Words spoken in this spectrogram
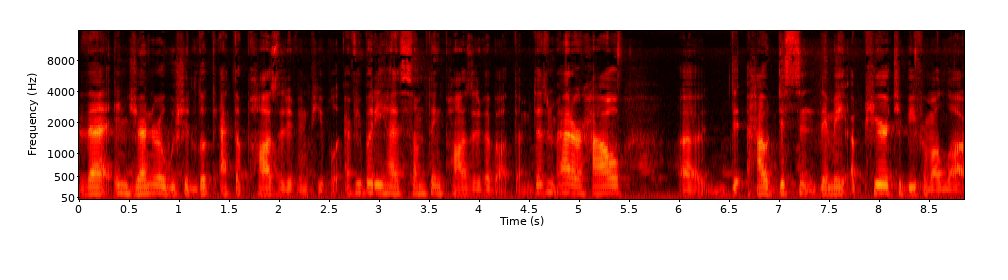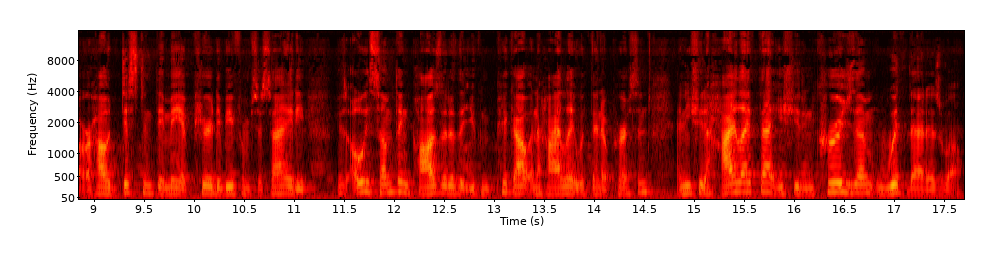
that in general we should look at the positive in people. Everybody has something positive about them. It doesn't matter how uh, di- how distant they may appear to be from Allah or how distant they may appear to be from society, there's always something positive that you can pick out and highlight within a person, and you should highlight that, you should encourage them with that as well.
